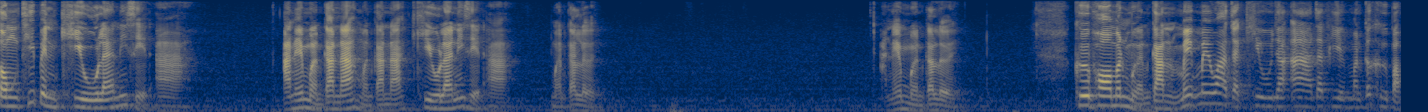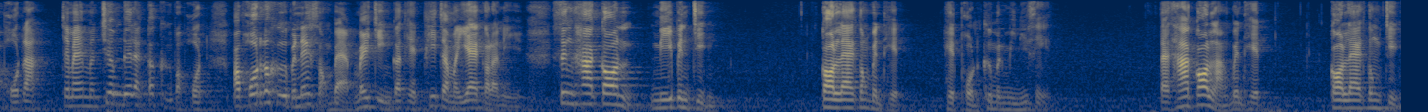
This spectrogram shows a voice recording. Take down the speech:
ตรงที่เป็น Q และนิเศษ R อันนี้เหมือนกันนะ เหมือนกันนะ Q และนิเศษ R เหมือนกันเลย อันนี้เหมือนกันเลย คือพอมันเหมือนกันไม่ไม่ว่าจะ Q จะ R จะ P มันก็คือประพจน์อะใช่ไหมมันเชื่อมด้วยแหละก็คือประพจน์ประพจน์ก็คือเป็นเลขสองแบบไม่จริงก็เท็จพี่จะมาแยกกรณี ซึ่งถ้าก้อนนี้เป็นจริง ก้อนแรกต้องเป็นเท็จเหตุผลคือมันมีนิเศษ แต่ถ้าก้อนหลังเป็นเท็จก้อนแรกต้องจริง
